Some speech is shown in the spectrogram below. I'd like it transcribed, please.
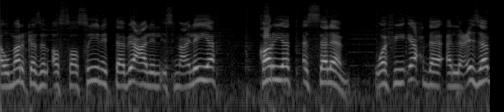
أو مركز القصاصين التابعة للإسماعيلية قرية السلام وفي إحدى العزب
